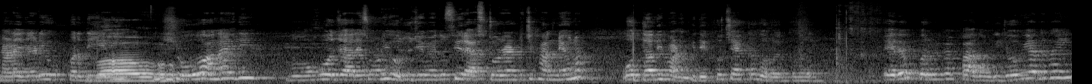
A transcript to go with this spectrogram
ਨਾਲੇ ਜਿਹੜੀ ਉੱਪਰ ਦੀ ਵਾਓ। ਸ਼ੋ ਆ ਨਾ ਇਹਦੀ ਬਹੁਤ ਜ਼ਿਆਦਾ ਸੋਹਣੀ ਹੋ ਜੂ ਜਿਵੇਂ ਤੁਸੀਂ ਰੈਸਟੋਰੈਂਟ 'ਚ ਖਾਂਦੇ ਹੋ ਨਾ ਉਦਾਂ ਦੀ ਬਣ ਗਈ। ਦੇਖੋ ਚੈੱਕ ਕਰੋ ਇੱਕ ਵਾਰੀ। ਇਹਦੇ ਉੱਪਰ ਵੀ ਮੈਂ ਪਾ ਦੂੰਗੀ ਜੋ ਵੀ ਆ ਦਿਖਾਈ।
